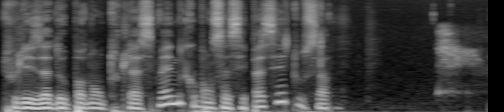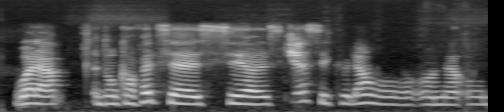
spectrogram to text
tous les ados pendant toute la semaine. Comment ça s'est passé tout ça? Voilà, donc en fait, c'est, ce qu'il y a, c'est que là, on, a, on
